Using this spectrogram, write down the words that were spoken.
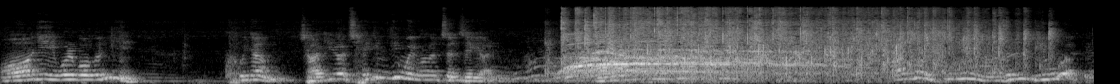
아니 이걸 보더니 그냥 자기가 책임지고 있는 전 세계 아니고. 아니 시민이 무슨 이유가 없대?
